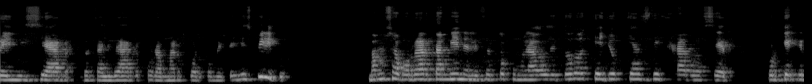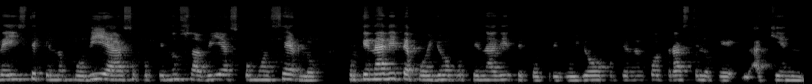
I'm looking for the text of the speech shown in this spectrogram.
Reiniciar, recalibrar, reprogramar cuerpo, mente y espíritu. Vamos a borrar también el efecto acumulado de todo aquello que has dejado hacer porque creíste que no podías o porque no sabías cómo hacerlo, porque nadie te apoyó, porque nadie te contribuyó, porque no encontraste lo que a quien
